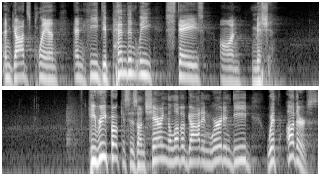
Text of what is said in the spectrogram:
and God's plan, and he dependently stays on mission. He refocuses on sharing the love of God in word and deed with others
